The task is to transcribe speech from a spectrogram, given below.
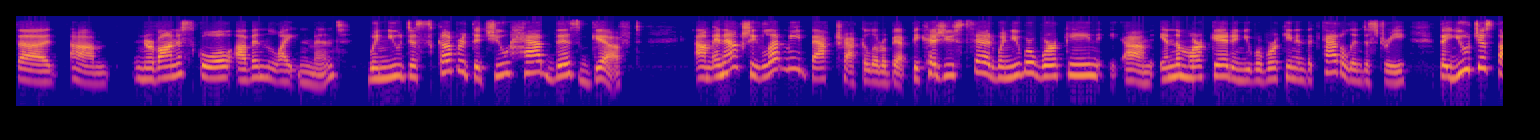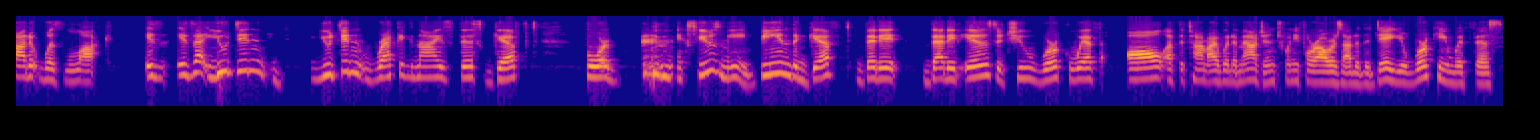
the um, Nirvana School of Enlightenment, when you discovered that you had this gift um, and actually, let me backtrack a little bit because you said when you were working um, in the market and you were working in the cattle industry that you just thought it was luck. Is is that you didn't you didn't recognize this gift for excuse me being the gift that it that it is that you work with all of the time i would imagine 24 hours out of the day you're working with this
